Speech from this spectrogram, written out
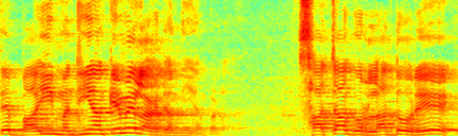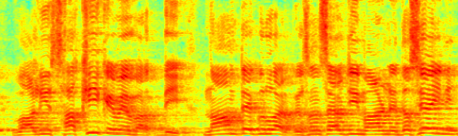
ਤੇ ਬਾਈ ਮੰਜੀਆਂ ਕਿਵੇਂ ਲੱਗ ਜਾਂਦੀਆਂ ਬੜਾ ਸਾਚਾ ਗੁਰ ਲਾਧੋ ਰੇ ਵਾਲੀ ਸਾਖੀ ਕਿਵੇਂ ਵਰਤਦੀ? ਨਾਮ ਤੇ ਗੁਰੂ ਹਰਕ੍ਰਿਸ਼ਨ ਸਾਹਿਬ ਜੀ ਮਾਨ ਨੇ ਦੱਸਿਆ ਹੀ ਨਹੀਂ।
